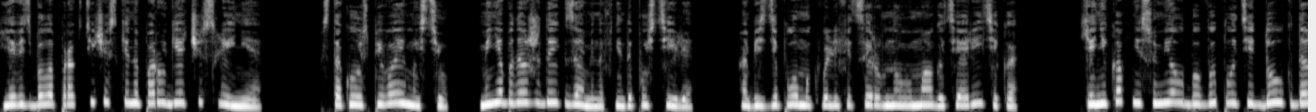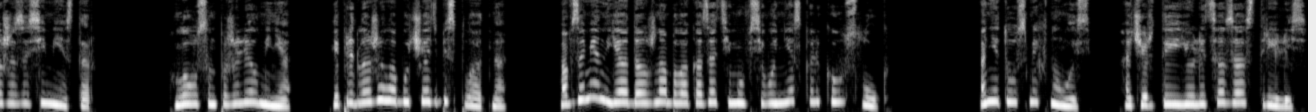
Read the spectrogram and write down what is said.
Я ведь была практически на пороге отчисления. С такой успеваемостью меня бы даже до экзаменов не допустили. А без диплома квалифицированного мага-теоретика я никак не сумела бы выплатить долг даже за семестр. Лоусон пожалел меня и предложил обучать бесплатно, а взамен я должна была оказать ему всего несколько услуг. Анита усмехнулась а черты ее лица заострились.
